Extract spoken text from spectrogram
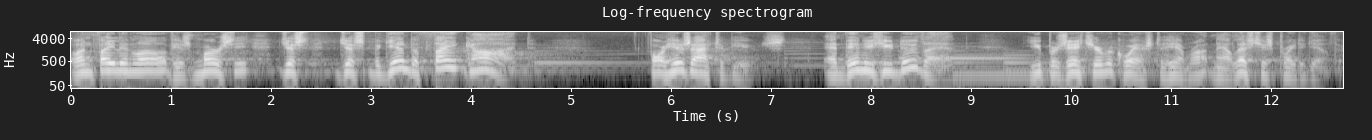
unfailing love, His mercy. Just, just begin to thank God for His attributes. And then as you do that, you present your request to Him right now. Let's just pray together.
